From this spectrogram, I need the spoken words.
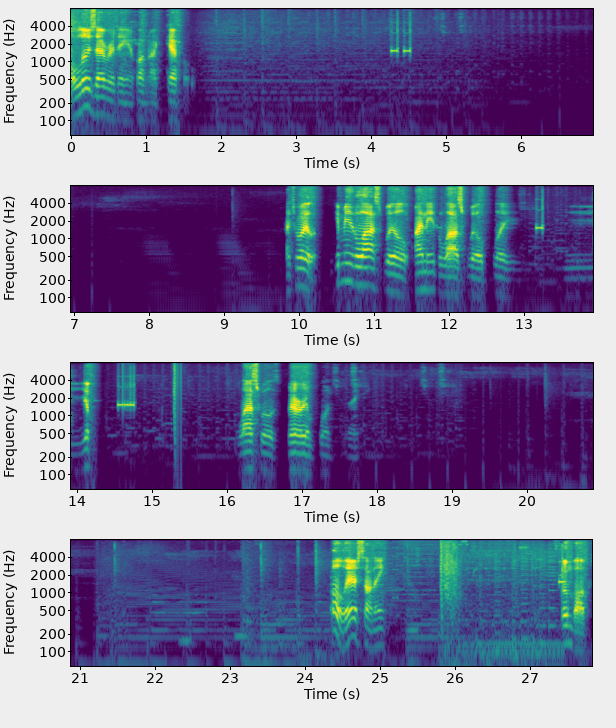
I'll lose everything if I'm not careful. Actually, give me the last will. I need the last will, please. Yep. last will is very important to me. Oh, there's something. Boombox.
